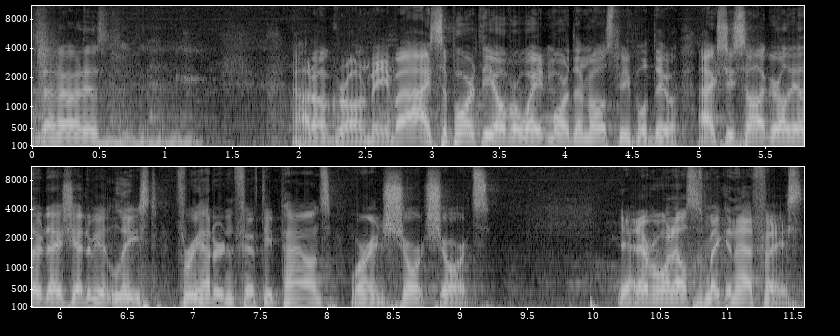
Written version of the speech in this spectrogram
is that how it is? No, don't groan me. But I support the overweight more than most people do. I actually saw a girl the other day. She had to be at least 350 pounds wearing short shorts. Yeah, and everyone else is making that face.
